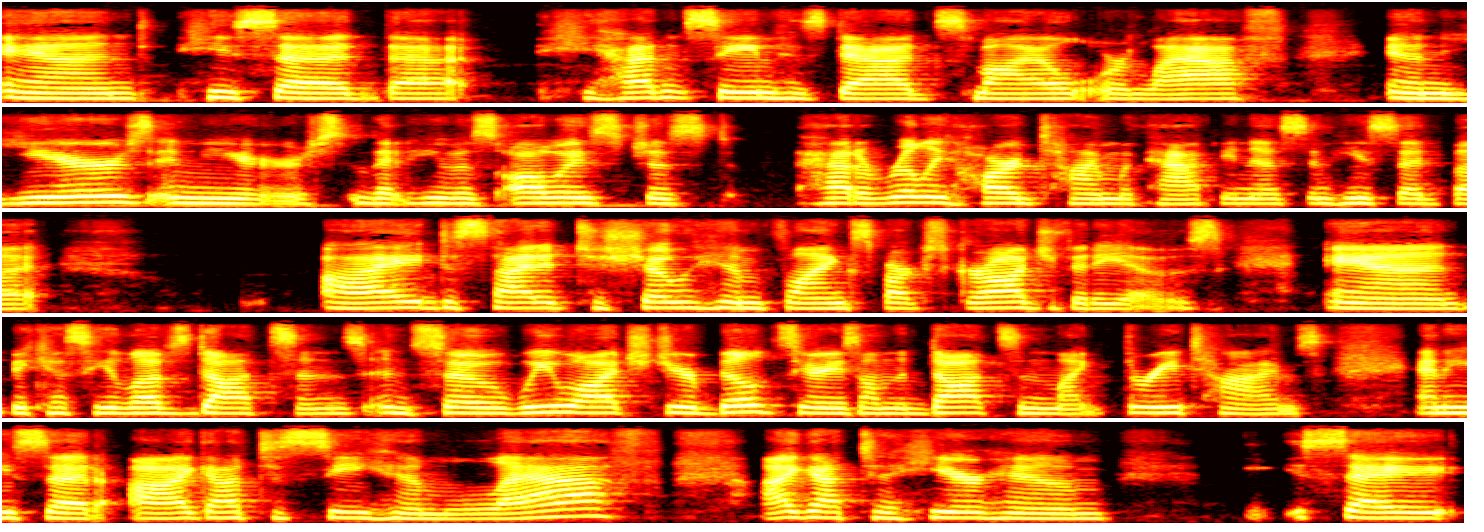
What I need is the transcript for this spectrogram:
And he said that he hadn't seen his dad smile or laugh in years and years that he was always just had a really hard time with happiness and he said but I decided to show him Flying Sparks garage videos and because he loves Datsuns. And so we watched your build series on the Datsun like three times. And he said, I got to see him laugh. I got to hear him say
